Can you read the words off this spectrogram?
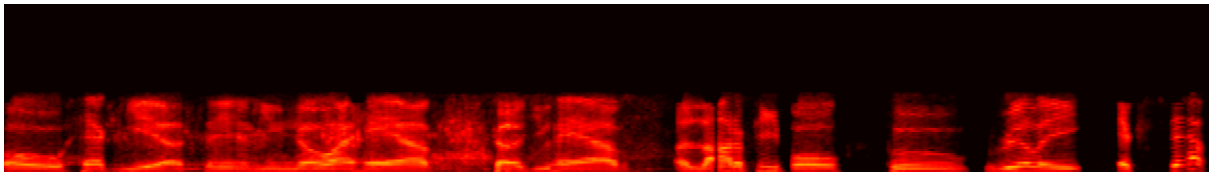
Oh, heck yeah, Sam. You know I have, because you have a lot of people who really accept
